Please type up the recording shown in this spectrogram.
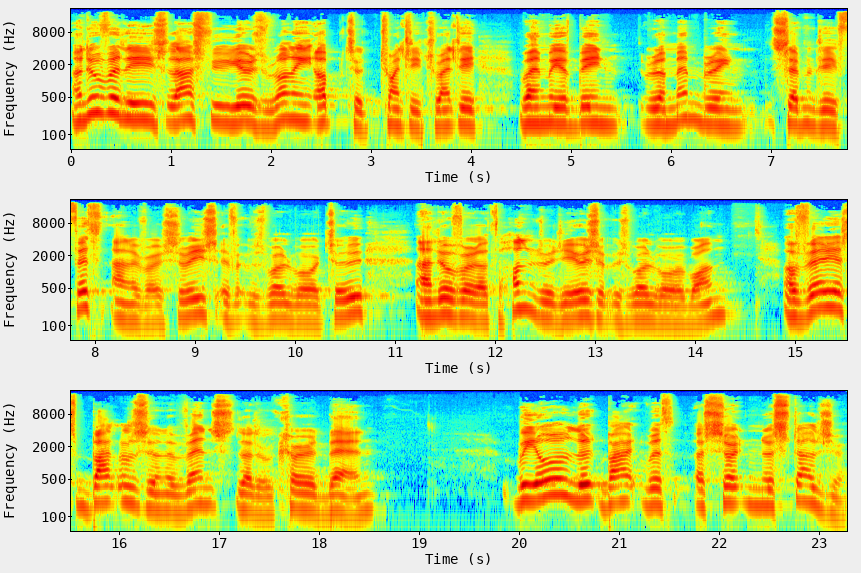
and over these last few years running up to 2020, when we have been remembering 75th anniversaries, if it was World War II, and over a hundred years, it was World War I, of various battles and events that occurred then, we all look back with a certain nostalgia.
